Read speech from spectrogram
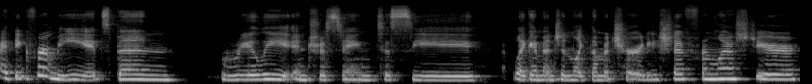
I think for me, it's been really interesting to see like I mentioned, like the maturity shift from last year.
